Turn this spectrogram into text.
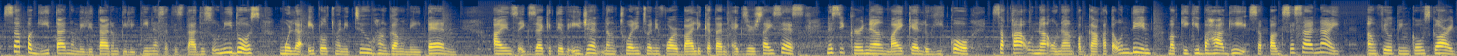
sa pagitan ng militarang Pilipinas at Estados Unidos mula April 22 hanggang May 10. Ayon sa executive agent ng 2024 balikatan exercises na si Colonel Michael Luhico, sa kauna-unang pagkakataon din makikibahagi sa pagsasanay ang Philippine Coast Guard,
